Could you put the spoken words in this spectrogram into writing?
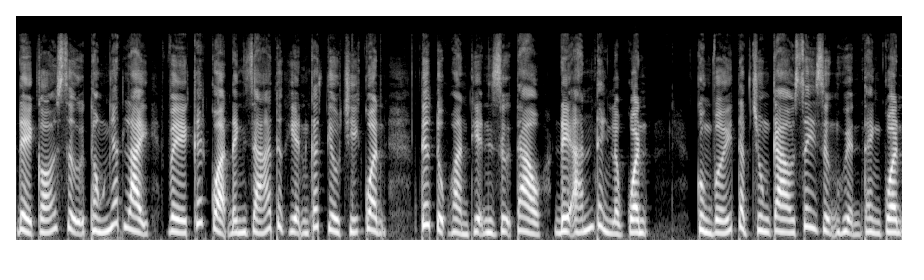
để có sự thống nhất lại về kết quả đánh giá thực hiện các tiêu chí quận, tiếp tục hoàn thiện dự thảo đề án thành lập quận. Cùng với tập trung cao xây dựng huyện thành quận,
